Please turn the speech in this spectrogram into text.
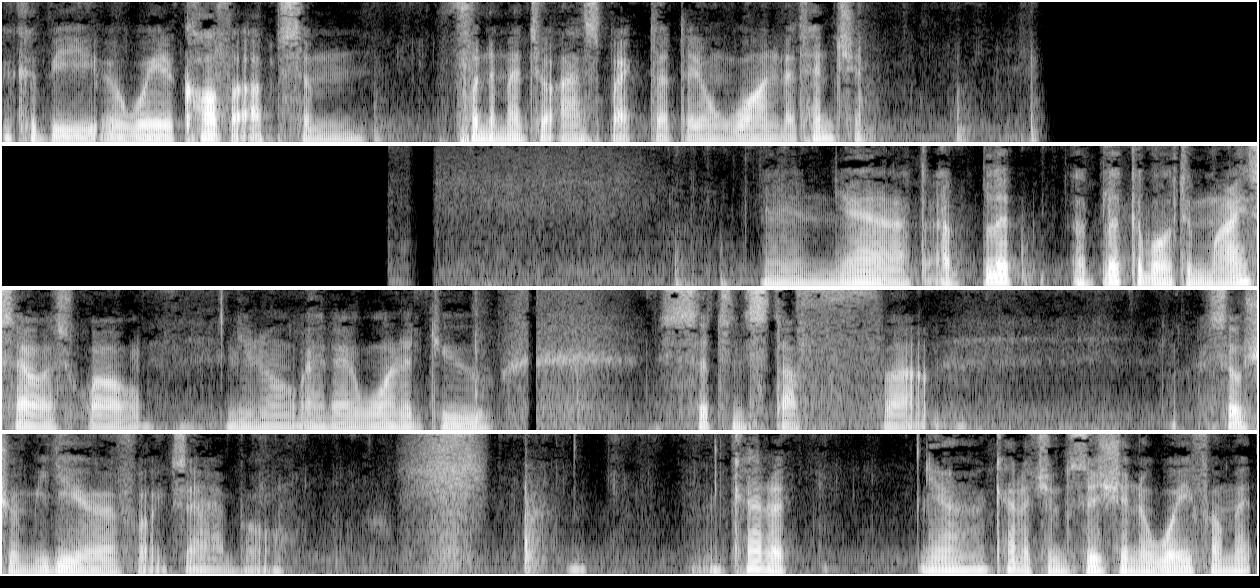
it could be a way to cover up some fundamental aspect that they don't want attention. And yeah, applicable to myself as well. You know, and I want to do certain stuff, um, social media, for example. Kind of, yeah, kind of transition away from it.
